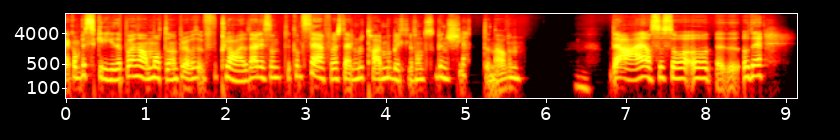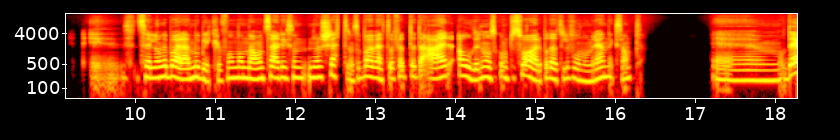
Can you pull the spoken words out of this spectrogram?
Jeg kan beskrive det på en annen måte enn å prøve å forklare det. Liksom, du kan se for deg selv når du tar mobiltelefonen, så begynner du å slette navn. Mm. Det er altså så Og, og det selv om det bare er en mobiltelefon og navn, så er det liksom Når du sletter den, så bare vet du For det, det er aldri noen som kommer til å svare på det telefonnummeret igjen, ikke sant? Um, og det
